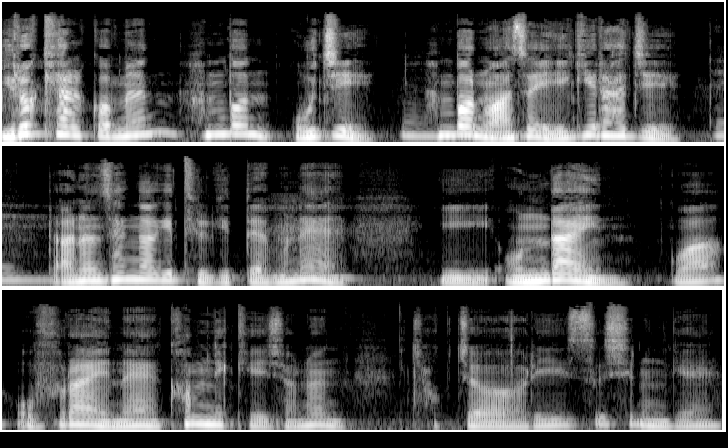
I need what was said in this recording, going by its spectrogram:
이렇게 할 거면 한 번 오지, 음. 한번 와서 얘기를 하지라는 네. 생각이 들기 때문에 이 온라인과 오프라인의 커뮤니케이션은 적절히 쓰시는 게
